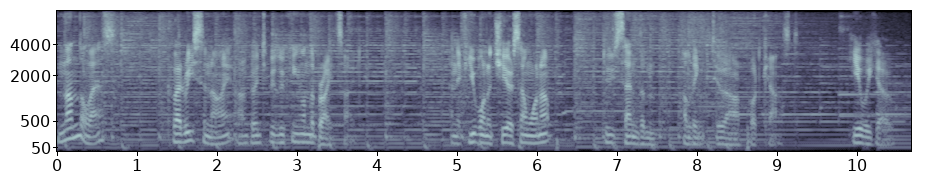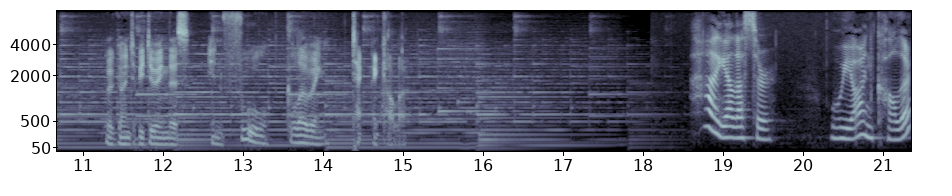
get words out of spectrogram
Nonetheless, Clarice and I are going to be looking on the bright side. And if you want to cheer someone up, do send them a link to our podcast. Here we go. We're going to be doing this in full glowing Technicolor. Hi, Alastair. We are in color,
